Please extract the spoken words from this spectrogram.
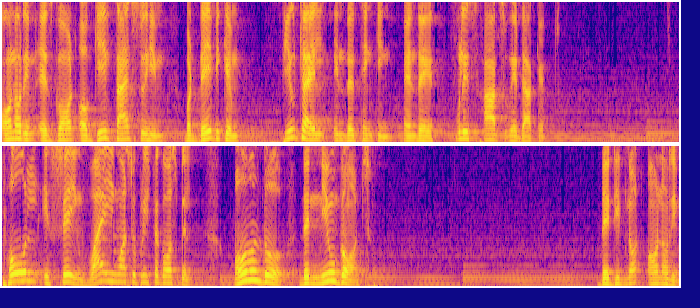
honor him as God or give thanks to him, but they became futile in their thinking and their foolish hearts were darkened. Paul is saying why he wants to preach the gospel. Although they knew God, they did not honor him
